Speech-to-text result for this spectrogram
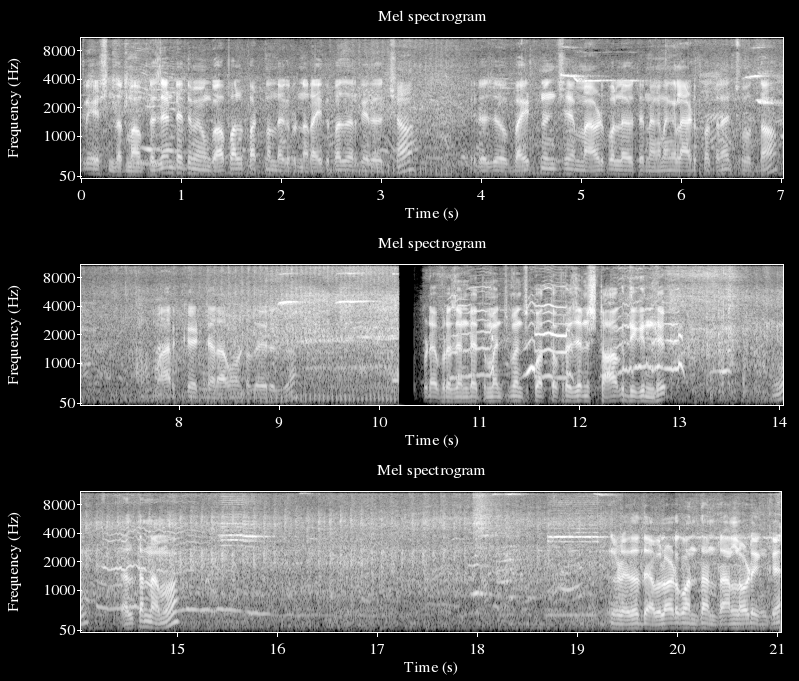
క్రియేషన్ ధర్మ ప్రజెంట్ అయితే మేము గోపాలపట్నం దగ్గర ఉన్న రైతు బజార్కి అయితే వచ్చాం. ఈరోజు బయట నుంచి మామిడి పళ్ళు అయితే నగనగలు ఆడిపోతున్నాయి చూద్దాం. మార్కెట్ ఎలా ఉంటుందో ఈరోజు. ఇప్పుడే ప్రజెంట్ అయితే మంచి మంచి కొత్త ప్రజెంట్ స్టాక్ దిగింది. వెళ్తున్నాము. ఇక్కడ ఏదో దెబ్బలాడుకుంటాను కొంత రాన్లోడు ఇంకే.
